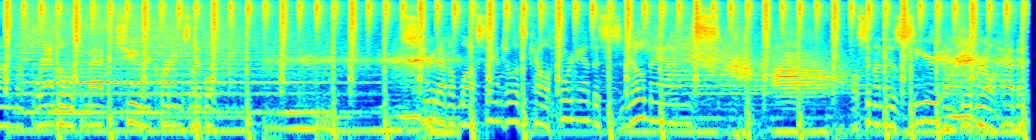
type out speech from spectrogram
On Randall's Mac 2 Recordings label. Straight out of Los Angeles, California, this is Knowmans, also known as Zere and Gabriel Habit,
